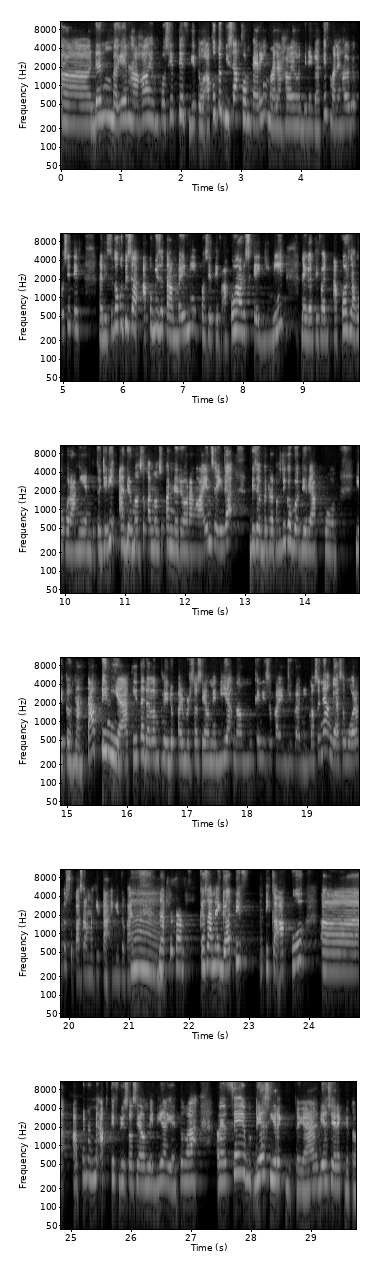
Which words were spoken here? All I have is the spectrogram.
uh, dan membagikan hal-hal yang positif gitu. Aku tuh bisa comparing mana hal yang lebih negatif, mana hal yang lebih positif. Nah di situ aku bisa aku bisa tambahin nih positif aku harus kayak gini, negatif aku harus aku kurangin gitu. Jadi ada masukan-masukan dari orang lain sehingga bisa berdampak juga buat diri aku gitu. Nah tapi nih ya kita dalam kehidupan bersosial media nggak mungkin disukain juga nih. Maksudnya nggak semua orang tuh suka sama kita gitu kan. Hmm. Nah kesan kesan negatif ketika aku uh, apa namanya aktif di sosial media ya itulah let's say dia sirik gitu ya dia sirik gitu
